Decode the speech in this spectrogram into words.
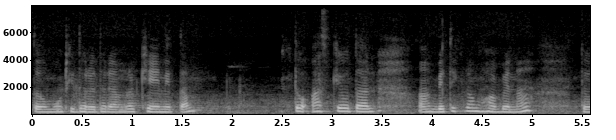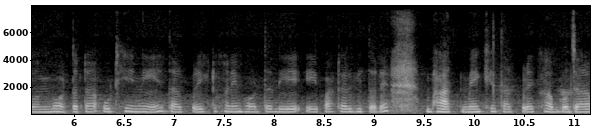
তো মুঠি ধরে ধরে আমরা খেয়ে নিতাম। তো আজকেও তার ব্যতিক্রম হবে না। তো আমি ভর্তাটা উঠিয়ে নিয়ে তারপরে একটুখানি ভর্তা দিয়ে এই পাটার ভিতরে ভাত মেখে তারপরে খাব। যারা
